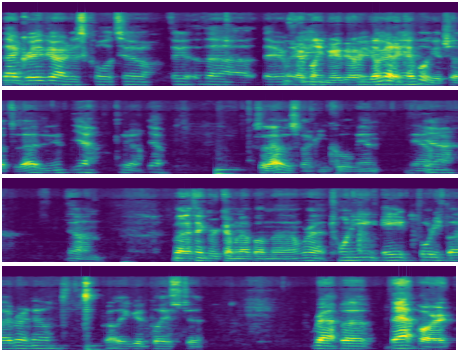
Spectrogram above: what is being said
that Yeah. graveyard is cool too. The the the airplane, Airplane, graveyard. Y'all got a yeah. couple of good shots of that, didn't you? Yeah, you? Yep. So that was fucking cool, man. yeah. Yeah. Um, but I think we're coming up on the. We're at twenty eight forty five right now. Probably a good place to wrap up that part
